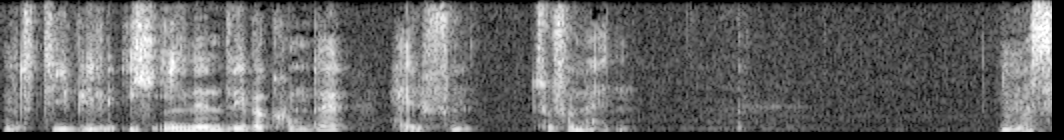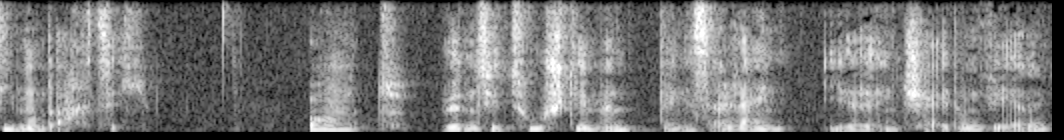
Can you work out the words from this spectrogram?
und die will ich Ihnen, lieber Kunde, helfen zu vermeiden. Nummer 87. Und würden Sie zustimmen, wenn es allein Ihre Entscheidung wäre?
